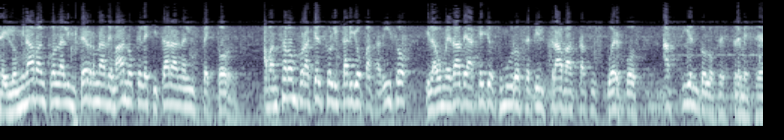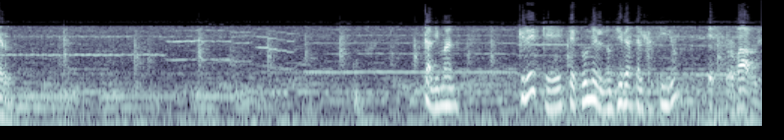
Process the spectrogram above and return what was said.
Se iluminaban con la linterna de mano que le quitaran al inspector. Avanzaban por aquel solitario pasadizo y la humedad de aquellos muros se filtraba hasta sus cuerpos, haciéndolos estremecer. Calimán, ¿crees que este túnel nos lleve hasta el castillo? Es probable.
